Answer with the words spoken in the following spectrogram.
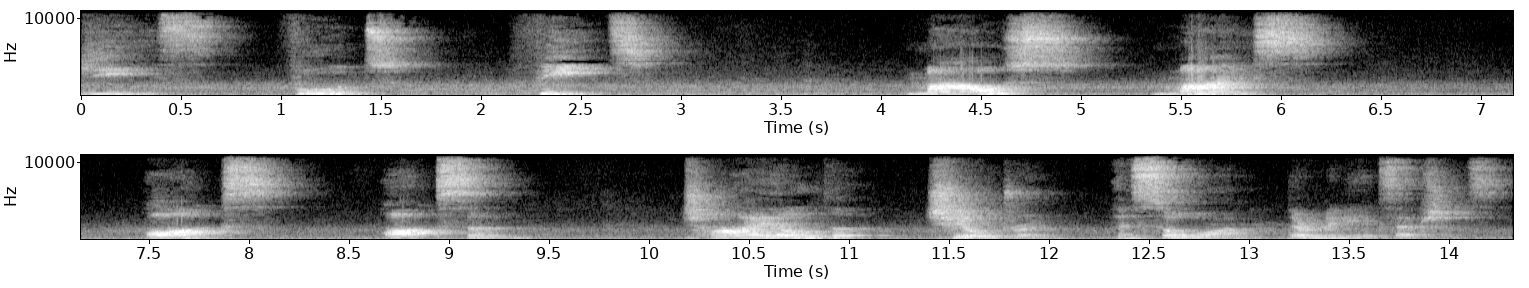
geese, foot, feet, mouse, mice, ox, oxen, child, children, and so on. There are many exceptions.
